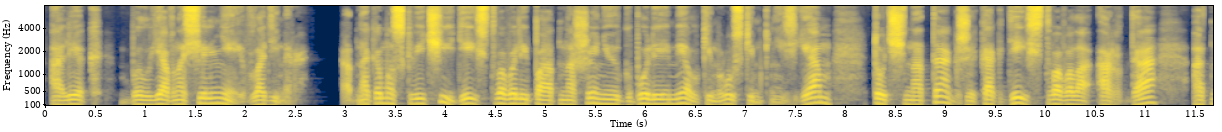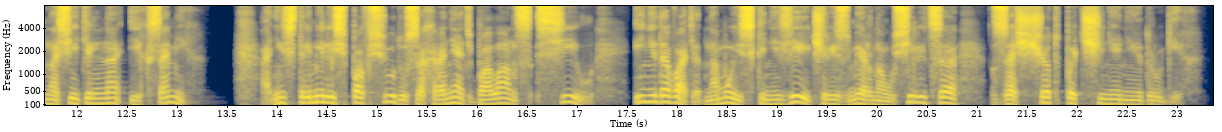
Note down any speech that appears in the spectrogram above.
Олег был явно сильнее Владимира. Однако москвичи действовали по отношению к более мелким русским князьям точно так же, как действовала Орда относительно их самих. Они стремились повсюду сохранять баланс сил и не давать одному из князей чрезмерно усилиться за счет подчинения других.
